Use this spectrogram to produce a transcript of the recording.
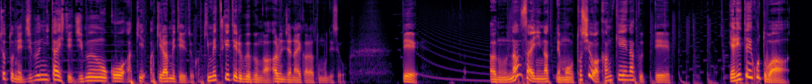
ちょっとね自分に対して自分をこう諦めているというか決めつけてる部分があるんじゃないかなと思うんですよ。であの何歳になっても年は関係なくってやりたいことは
